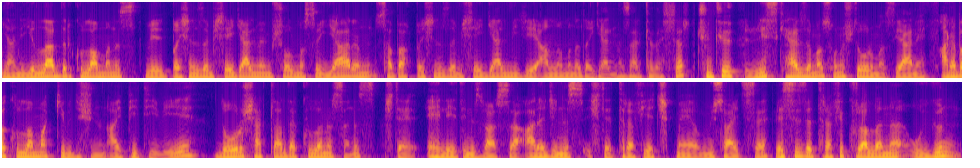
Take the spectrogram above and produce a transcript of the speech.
Yani yıllardır kullanmanız ve başınıza bir şey gelmemiş olması yarın sabah başınıza bir şey gelmeyeceği anlamına da gelmez arkadaşlar. Çünkü risk her zaman sonuç doğurmaz. Yani araba kullanmak kullanmak gibi düşünün IPTV'yi. Doğru şartlarda kullanırsanız işte ehliyetiniz varsa, aracınız işte trafiğe çıkmaya müsaitse ve siz de trafik kurallarına uygun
